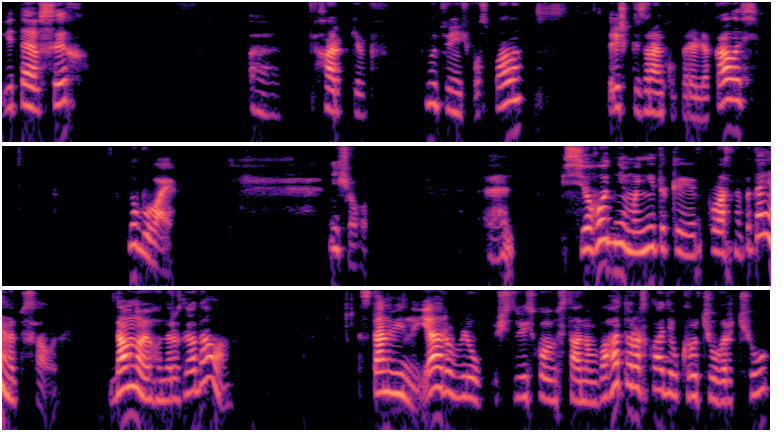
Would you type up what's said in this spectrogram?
Вітаю всіх. Е, Харків. Ну, цю ніч поспали. Трішки зранку перелякались. Ну, буває. Нічого. Е, Сьогодні мені таке класне питання написали. Давно його не розглядала. Стан війни. Я роблю з військовим станом багато розкладів, кручу, верчу.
